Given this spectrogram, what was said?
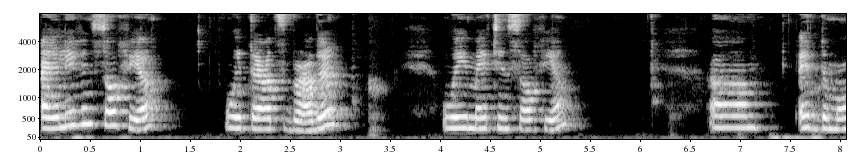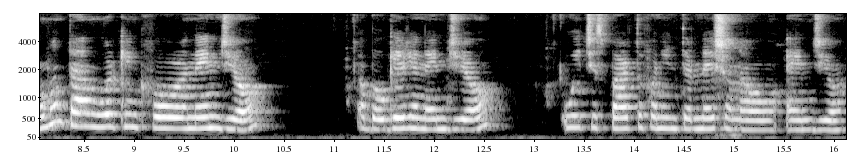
I live in Sofia with Rad's brother. We met in Sofia. Um, at the moment, I'm working for an NGO, a Bulgarian NGO which is part of an international NGO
